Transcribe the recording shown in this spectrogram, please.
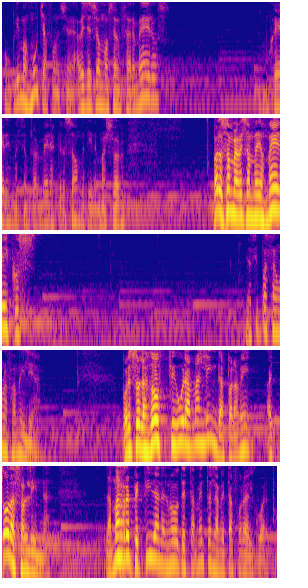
Cumplimos muchas funciones. A veces somos enfermeros. Las mujeres más enfermeras que los hombres tienen mayor... Para los hombres a veces son medios médicos. Y así pasa en una familia. Por eso las dos figuras más lindas para mí, todas son lindas. La más repetida en el Nuevo Testamento es la metáfora del cuerpo.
